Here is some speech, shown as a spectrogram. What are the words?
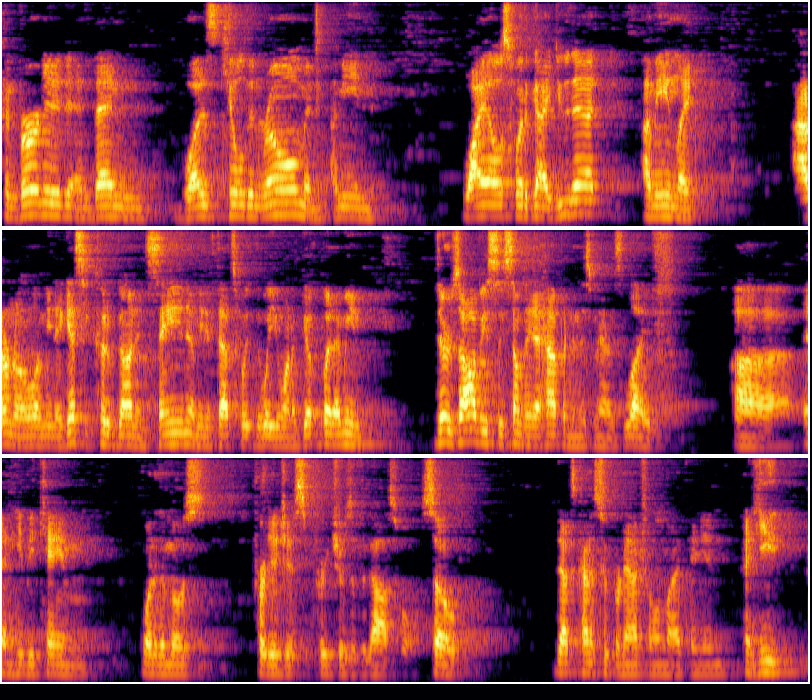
converted and then was killed in Rome. And I mean, why else would a guy do that? I mean, like, I don't know. I mean, I guess he could have gone insane. I mean, if that's what, the way you want to go. But I mean, there's obviously something that happened in this man's life, uh, and he became one of the most prodigious preachers of the gospel. So that's kind of supernatural, in my opinion. And he,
